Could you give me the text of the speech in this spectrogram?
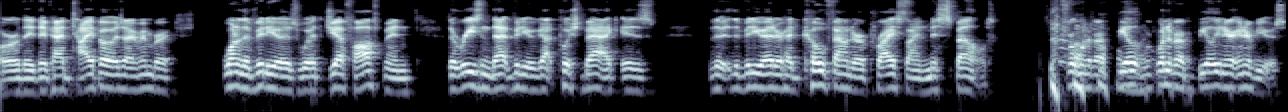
or they, they've had typos. I remember one of the videos with jeff hoffman the reason that video got pushed back is the, the video editor had co-founder of Priceline misspelled for one of our oh one of our billionaire interviews,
